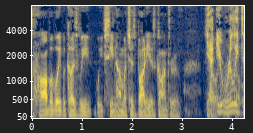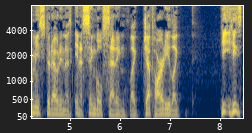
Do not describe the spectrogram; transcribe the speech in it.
Probably because we, we've seen how much his body has gone through. Yeah, So it really to me stood out in a in a single setting. Like Jeff Hardy, like he he's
